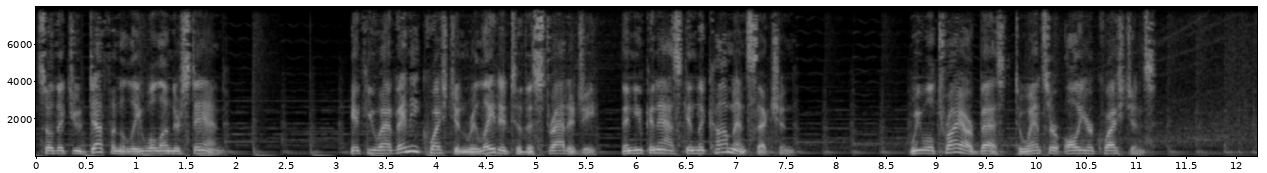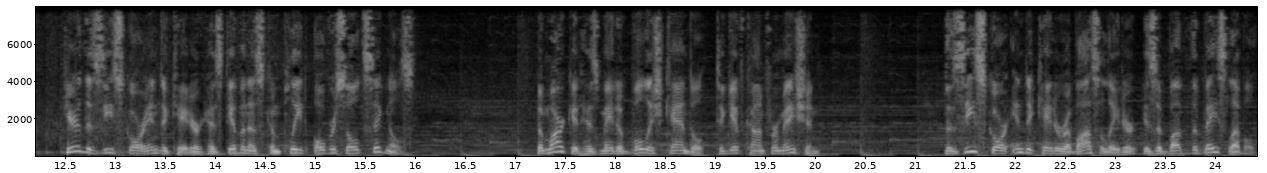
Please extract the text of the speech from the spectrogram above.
so that you definitely will understand. If you have any question related to this strategy, then you can ask in the comments section. We will try our best to answer all your questions. Here the Z-score indicator has given us complete oversold signals. The market has made a bullish candle to give confirmation. The Z-score indicator of oscillator is above the base level.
